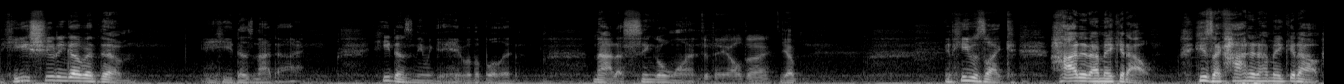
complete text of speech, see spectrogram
He's shooting up at them. And he does not die. He doesn't even get hit with a bullet. Not a single one. Did they all die? Yep. And he was like, How did I make it out? He was like, How did I make it out?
